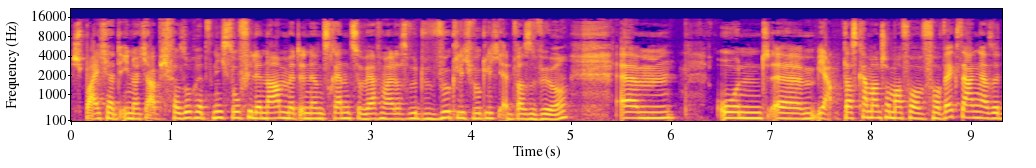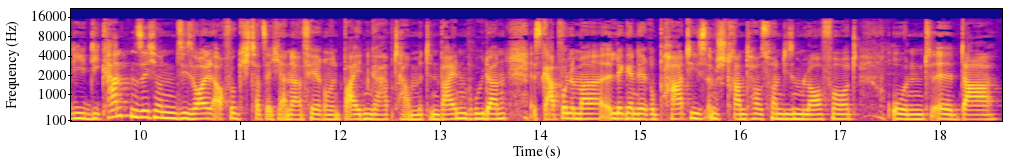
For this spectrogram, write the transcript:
speichert ihn euch ab. Ich versuche jetzt nicht so viele Namen mit in ins Rennen zu werfen, weil das wird wirklich, wirklich etwas wirr. Ähm, und ähm, ja, das kann man schon mal vor, vorweg sagen. Also die, die kannten sich und sie soll auch wirklich tatsächlich eine Affäre mit beiden gehabt haben, mit den beiden Brüdern. Es gab wohl immer legendäre Partys im Strandhaus von diesem Lawford und äh, da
